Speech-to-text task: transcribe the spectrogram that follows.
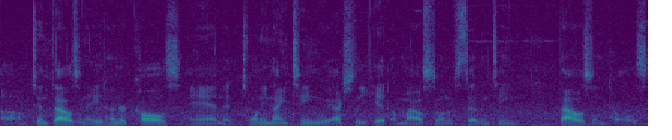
um, 10,800 calls, and in 2019, we actually hit a milestone of 17,000 calls.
